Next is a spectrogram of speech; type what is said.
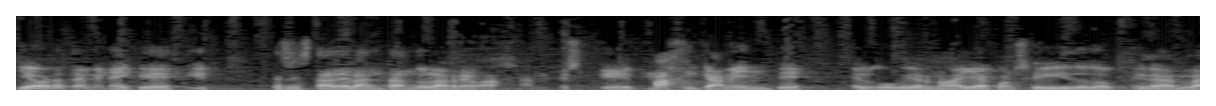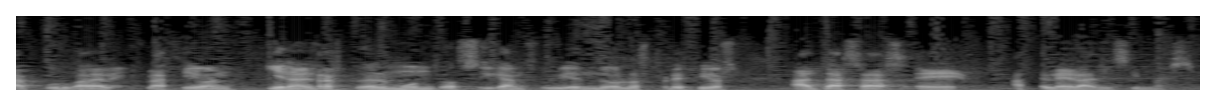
y ahora también hay que decir que se está adelantando la rebaja. Es que mágicamente el gobierno haya conseguido doblegar la curva de la inflación y en el resto del mundo sigan subiendo los precios a tasas eh, aceleradísimas.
